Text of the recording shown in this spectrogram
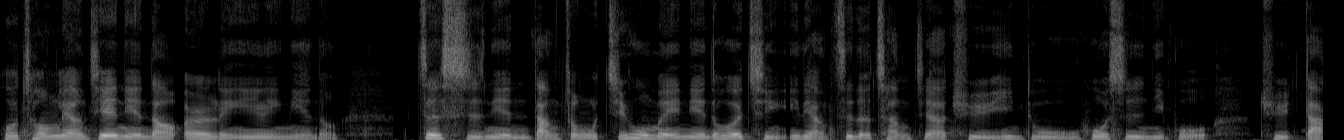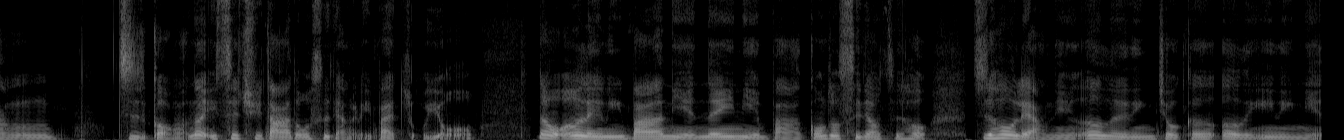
我从两千年到二零一零年哦，这十年当中，我几乎每一年都会请一两次的长假去印度或是尼泊去当志工啊。那一次去大概都是两个礼拜左右。哦那我二零零八年那一年把工作辞掉之后，之后两年，二零零九跟二零一零年，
